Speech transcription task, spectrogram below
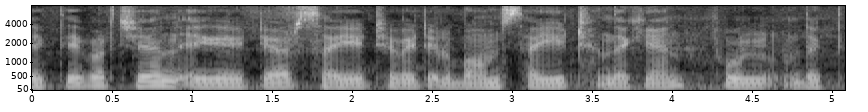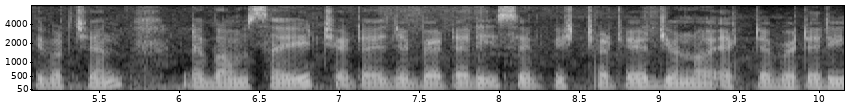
দেখতেই পাচ্ছেন এই গাড়িটার সাইড এটা বাম সাইড দেখেন, ফুল দেখতে পাচ্ছেন এটা বাম সাইড এটা যে ব্যাটারি সেলফ স্টার্টের জন্য একটা ব্যাটারি।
